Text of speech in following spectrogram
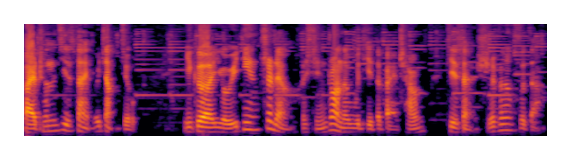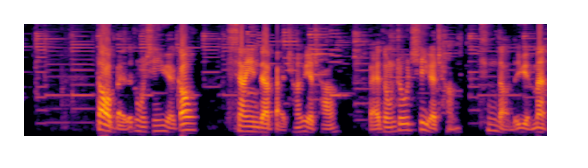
摆长的计算有讲究，一个有一定质量和形状的物体的摆长计算十分复杂。倒摆的重心越高，相应的摆长越长，摆动周期越长，倾倒的越慢，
